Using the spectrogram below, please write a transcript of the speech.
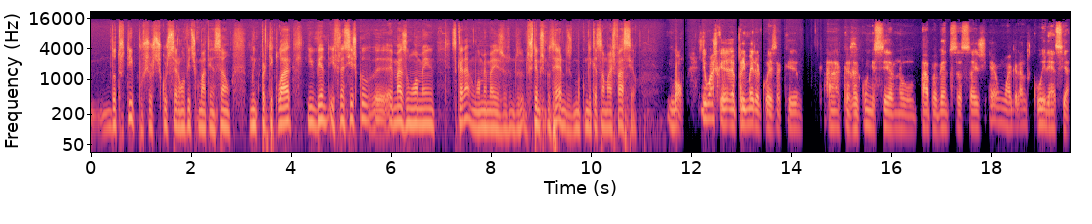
de outro tipo, os seus discursos eram ouvidos com uma atenção muito particular e, e Francisco é mais um homem, se calhar, um homem mais dos tempos modernos, de uma comunicação mais fácil. Bom, eu acho que a primeira coisa que há que reconhecer no Papa Bento XVI é uma grande coerência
